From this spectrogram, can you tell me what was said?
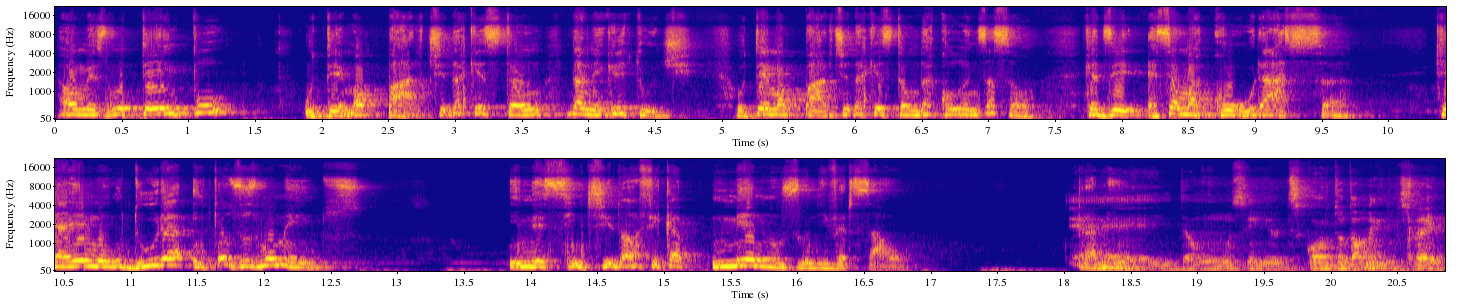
Ao mesmo tempo, o tema parte da questão da negritude. O tema parte da questão da colonização. Quer dizer, essa é uma couraça que a emoldura em todos os momentos. E nesse sentido ela fica menos universal. É, então, assim, eu discordo totalmente disso daí.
